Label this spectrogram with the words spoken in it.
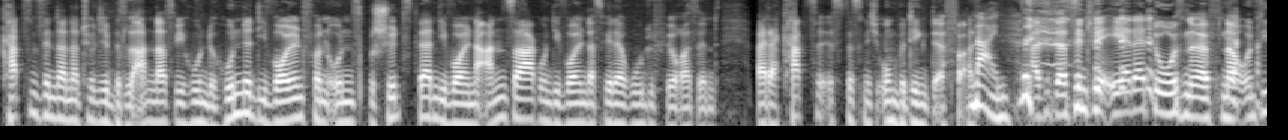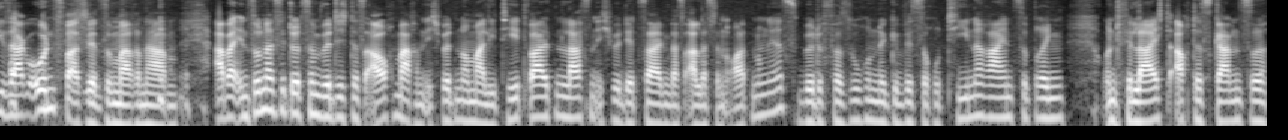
Katzen sind dann natürlich ein bisschen anders wie Hunde. Hunde, die wollen von uns beschützt werden, die wollen eine Ansage und die wollen, dass wir der Rudelführer sind. Bei der Katze ist das nicht unbedingt der Fall. Nein. Also da sind wir eher der Dosenöffner und sie sagen uns, was wir zu machen haben. Aber in so einer Situation würde ich das auch machen. Ich würde Normalität walten lassen. Ich würde jetzt sagen, dass alles in Ordnung ist, würde versuchen, eine gewisse Routine reinzubringen und vielleicht auch das Ganze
